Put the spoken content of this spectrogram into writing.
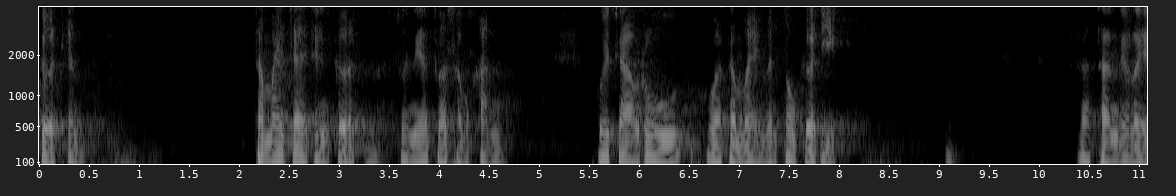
เกิดกันทำไมใจถึงเกิด ตัวนี้ตัวสำคัญพระเจ้ารู้ว่าทำไมมันต้องเกิดอีก ถ้าท่านก็เลย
